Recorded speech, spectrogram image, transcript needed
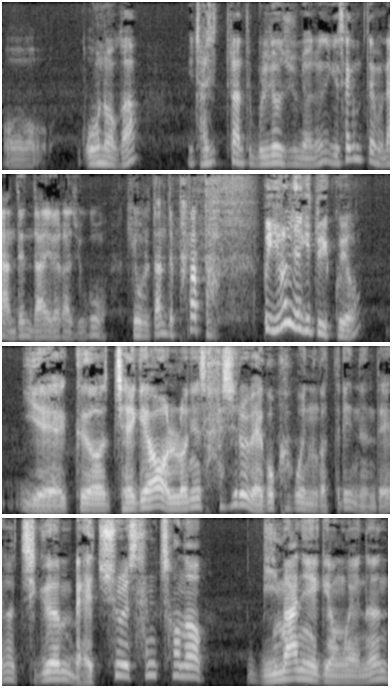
어, 오너가 이 자식들한테 물려주면은 이게 세금 때문에 안 된다 이래가지고 기업을 딴 데 팔았다. 뭐 이런 얘기도 있고요. 예, 그 재계와 언론이 사실을 왜곡하고 있는 것들이 있는데요. 지금 매출 3천억 미만의 경우에는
